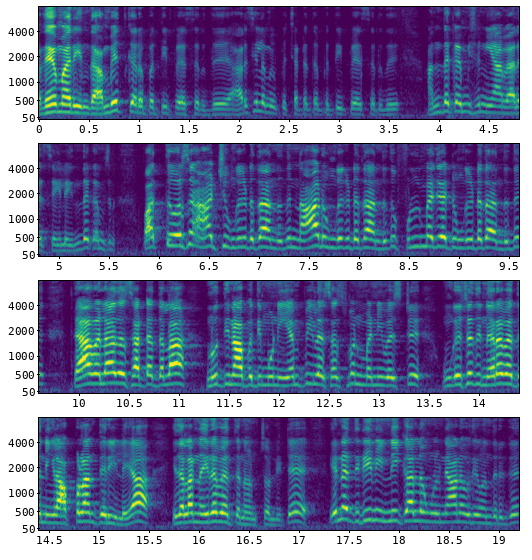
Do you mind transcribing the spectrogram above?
அதே மாதிரி இந்த அம்பேத்கரை பற்றி பேசுறது அரசியலமைப்பு சட்டத்தை பற்றி பேசுறது அந்த கமிஷன் ஏன் வேலை செய்யலை? இந்த கமிஷன் பத்து வருஷம் ஆட்சி உங்ககிட்ட தான் இருந்தது நாடு உங்ககிட்ட தான் இருந்தது ஃபுல் மெஜாரிட்டி உங்ககிட்ட தான் இருந்தது. தேவையில்லாத சட்டத்தெல்லாம் நூற்றி நாற்பத்தி மூணு எம்பியில் சஸ்பெண்ட் பண்ணி வச்சுட்டு உங்கள் இஷ்டத்துக்கு நிறைவேற்றினீங்களா அப்போலாம் தெரியலையா? இதெல்லாம் நிறைவேற்றணும்னு சொல்லிட்டு என்ன திடீர்னு இன்னைக்கு காலையில் உங்களுக்கு ஞான உதவி வந்திருக்கு?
